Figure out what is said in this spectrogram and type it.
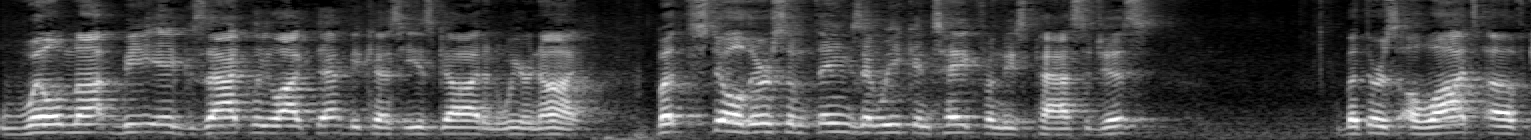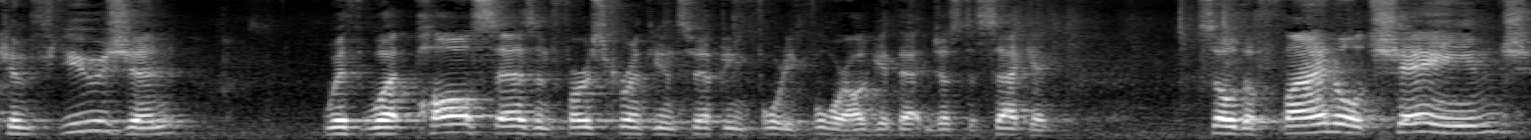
will not be exactly like that because he's God and we are not. But still, there are some things that we can take from these passages. But there's a lot of confusion with what Paul says in 1 Corinthians 15 44. I'll get that in just a second. So the final change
